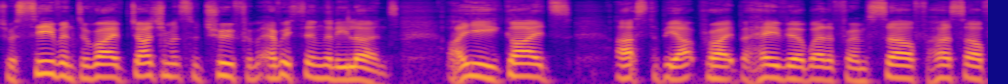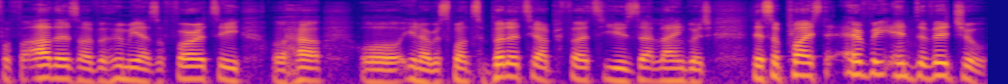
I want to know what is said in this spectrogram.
to receive and derive judgments of truth from everything that he learns, i.e., guides us to be upright behavior, whether for himself, herself, or for others over whom he has authority or how or you know responsibility. I prefer to use that language. This applies to every individual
